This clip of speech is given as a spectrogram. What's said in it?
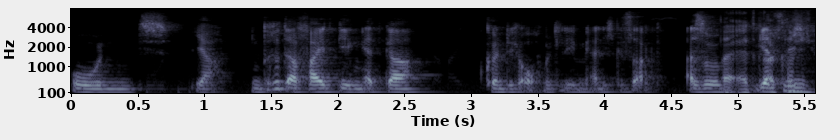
Und ja, ein dritter Fight gegen Edgar könnte ich auch mitleben, ehrlich gesagt. Also jetzt nicht,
